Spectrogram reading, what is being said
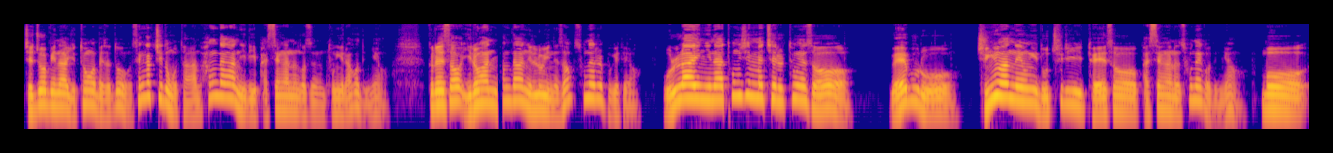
제조업이나 유통업에서도 생각지도 못한 황당한 일이 발생하는 것은 동일하거든요. 그래서 이러한 황당한 일로 인해서 손해를 보게 돼요. 온라인이나 통신 매체를 통해서 외부로 중요한 내용이 노출이 돼서 발생하는 손해거든요. 뭐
